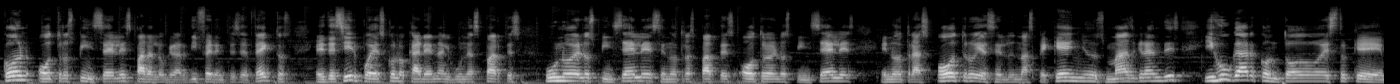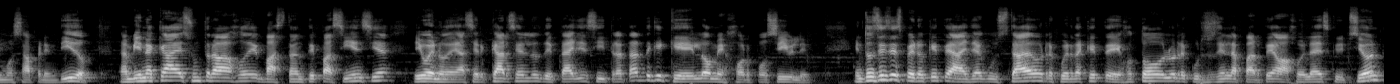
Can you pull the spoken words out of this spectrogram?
con otros pinceles para lograr diferentes efectos, es decir, puedes colocar en algunas partes uno de los pinceles, en otras partes otro de los pinceles, en otras otro y hacerlos más pequeños, más y jugar con todo esto que hemos aprendido. También acá es un trabajo de bastante paciencia y bueno, de acercarse a los detalles y tratar de que quede lo mejor posible. Entonces espero que te haya gustado, recuerda que te dejo todos los recursos en la parte de abajo de la descripción,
